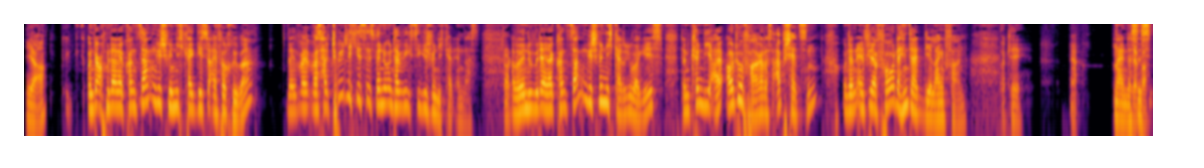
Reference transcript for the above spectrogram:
Ja. Und auch mit einer konstanten Geschwindigkeit gehst du einfach rüber. Was halt tödlich ist, ist, wenn du unterwegs die Geschwindigkeit änderst. Okay. Aber wenn du mit einer konstanten Geschwindigkeit rübergehst, dann können die Au- Autofahrer das abschätzen und dann entweder vor oder hinter dir langfahren. Okay. Nein, das Clever. ist,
